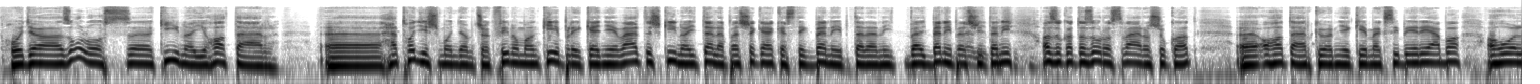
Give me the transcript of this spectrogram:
hogy az orosz-kínai határ hát hogy is mondjam, csak finoman képlékenyé vált, és kínai telepesek elkezdték benépesíteni azokat az orosz városokat a határ környékén, meg Szibériába, ahol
